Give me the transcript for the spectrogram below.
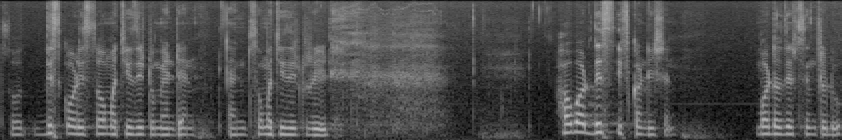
So this code is so much easy to maintain and so much easy to read. How about this if condition? What does it seem to do?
